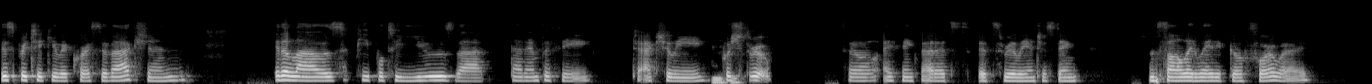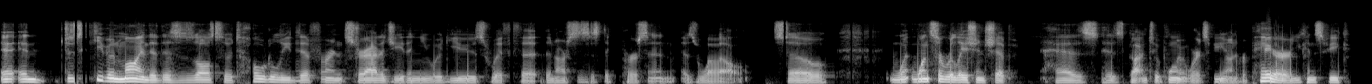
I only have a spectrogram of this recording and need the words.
this particular course of action, it allows people to use that that empathy to actually mm-hmm. push through. So I think that it's it's really interesting and solid way to go forward. And, and, just keep in mind that this is also a totally different strategy than you would use with the, the narcissistic person as well. So w- once a relationship has has gotten to a point where it's beyond repair, you can speak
